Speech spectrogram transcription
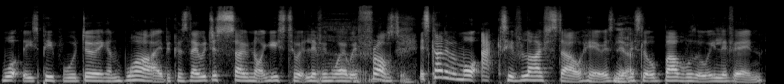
what these people were doing and why, because they were just so not used to it living where we're ah, from. It's kind of a more active lifestyle here, isn't it? Yeah. This little bubble that we live in,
